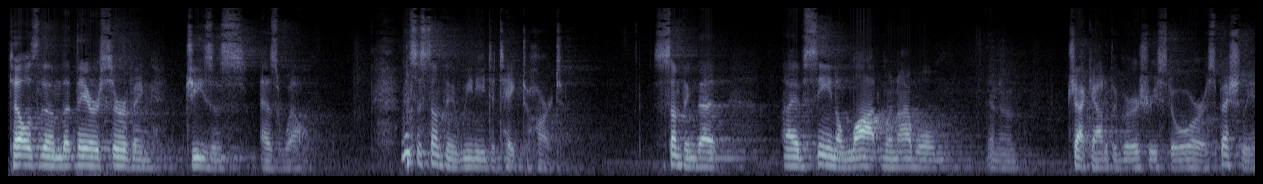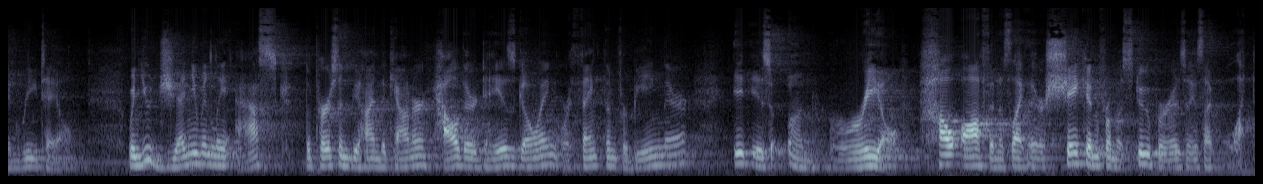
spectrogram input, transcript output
Tells them that they are serving Jesus as well. And this is something that we need to take to heart. Something that I have seen a lot when I will, you know, check out at the grocery store, especially in retail. When you genuinely ask the person behind the counter how their day is going or thank them for being there, it is unreal how often it's like they're shaken from a stupor and it's like, What?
